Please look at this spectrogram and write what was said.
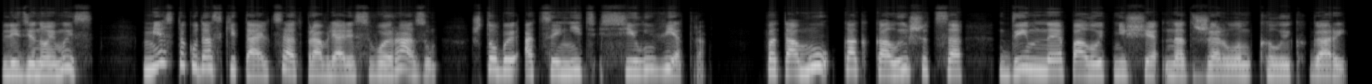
Ледяной мыс — место, куда скитальцы отправляли свой разум, чтобы оценить силу ветра, потому как колышется дымное полотнище над жерлом Клык горы.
